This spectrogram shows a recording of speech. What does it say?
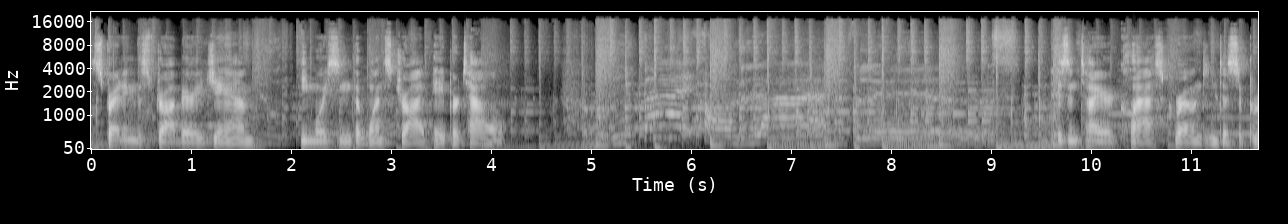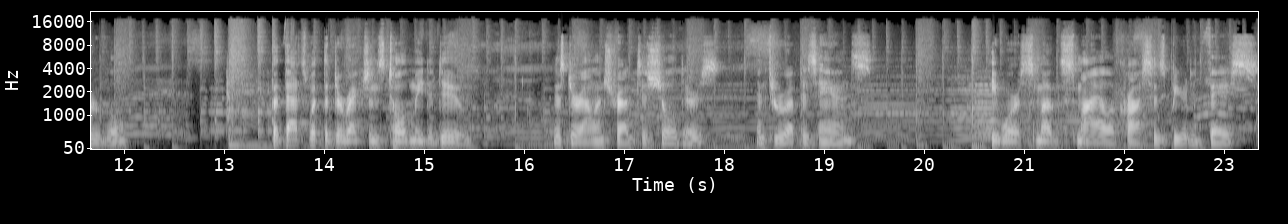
Spreading the strawberry jam, he moistened the once dry paper towel. His entire class groaned in disapproval. But that's what the directions told me to do. Mr. Allen shrugged his shoulders and threw up his hands. He wore a smug smile across his bearded face.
